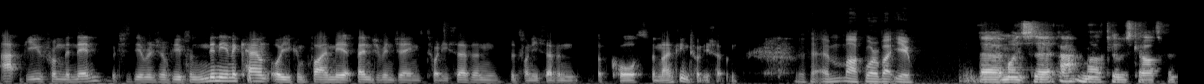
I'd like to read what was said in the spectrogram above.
at, View from the Nin, which is the original View from the Ninian account, or you can find me at Benjamin James 27, the 27, of course, for 1927. Perfect. And Mark, what about you? Uh, mine's uh, at Mark Lewis Carter.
